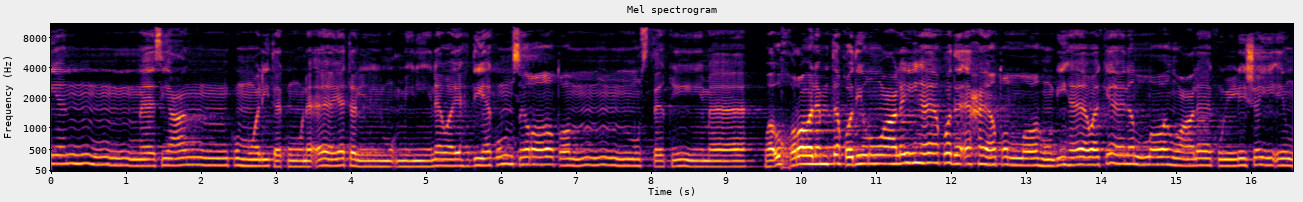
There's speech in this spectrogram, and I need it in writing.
أيدي الناس عنكم ولتكون آية للمؤمنين ويهديكم صراطا مستقيما وأخرى لم تقدروا عليها قد أحاط الله بها وكان الله على كل شيء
